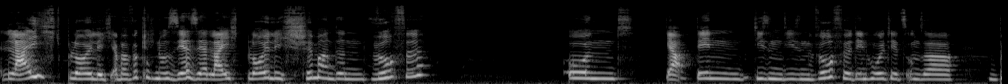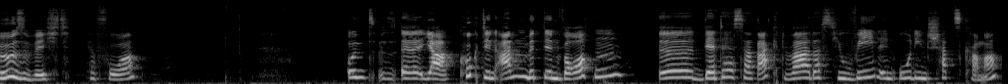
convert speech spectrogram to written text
leicht bläulich, aber wirklich nur sehr, sehr leicht bläulich schimmernden Würfel. Und ja, den, diesen, diesen Würfel, den holt jetzt unser Bösewicht hervor. Und äh, ja, guckt den an mit den Worten, äh, der Tesseract war das Juwel in Odins Schatzkammer.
